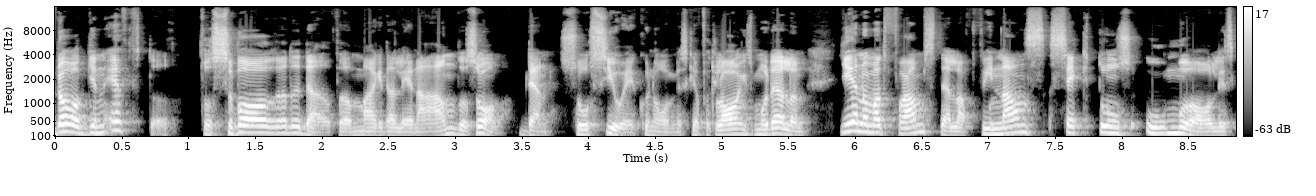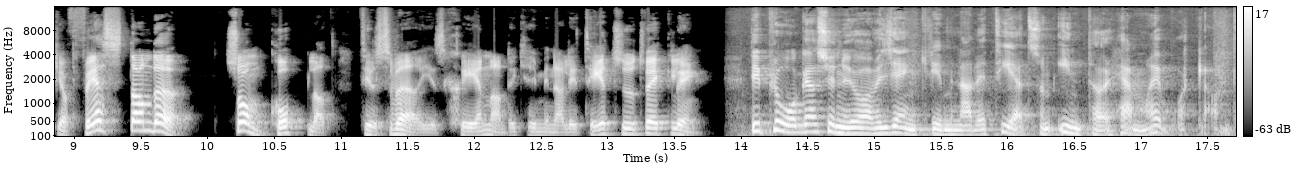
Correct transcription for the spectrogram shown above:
Dagen efter försvarade därför Magdalena Andersson den socioekonomiska förklaringsmodellen genom att framställa finanssektorns omoraliska festande som kopplat till Sveriges skenande kriminalitetsutveckling. Vi plågas ju nu av en gängkriminalitet som inte hör hemma i vårt land.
